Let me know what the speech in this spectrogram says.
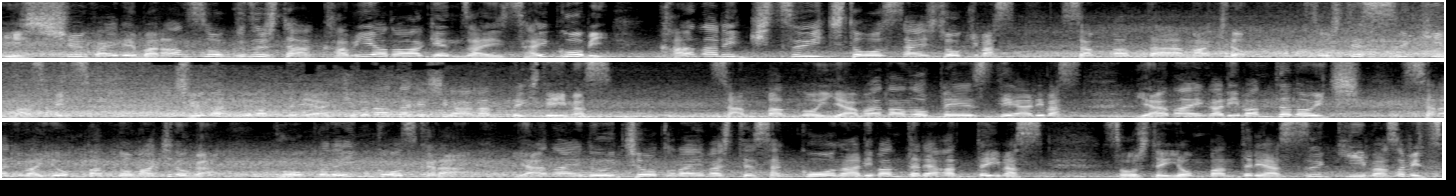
1周回でバランスを崩した神谷は現在最後尾。かなりきつい位置とお伝えしておきます。3番手は牧野。そして鈴木正光。中段5番手には木村武が上がってきています。3番の山田のペースであります。柳井が2番手の位置。さらには4番の牧野がここでインコースから柳井の内を捉えまして3コーナー2番手に上がっています。そして4番手には鈴木正光。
